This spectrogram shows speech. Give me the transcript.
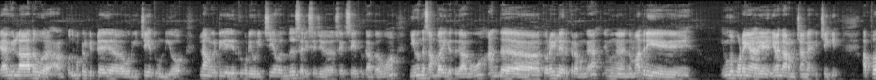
தேவையில்லாத ஒரு பொதுமக்கள் கிட்ட ஒரு இச்சையை தூண்டியோ இல்லை அவங்ககிட்ட இருக்கக்கூடிய ஒரு இச்சையை வந்து சரி செஞ்சு சரி செய்யறதுக்காகவும் இவங்க சம்பாதிக்கிறதுக்காகவும் அந்த துறையில் இருக்கிறவங்க இவங்க இந்த மாதிரி இவங்க கூட இணங்க ஆரம்பித்தாங்க இச்சைக்கு. அப்போ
